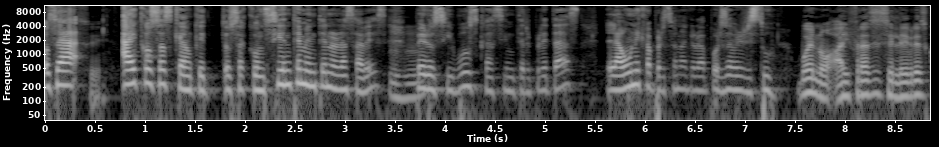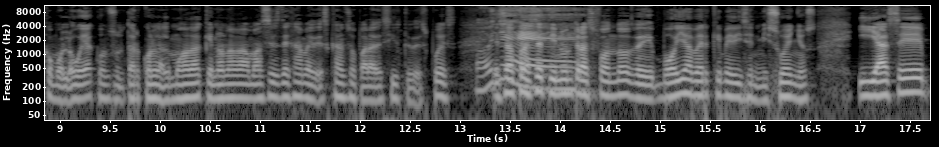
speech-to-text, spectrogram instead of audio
O sea, sí. hay cosas que aunque, o sea, conscientemente no las sabes, pero si buscas, interpretas, la única persona que lo va a poder saber eres tú. Bueno, hay frases célebres como lo voy a consultar con la almohada, que no nada más es déjame descanso para decirte después. Esa frase tiene un trasfondo de voy a ver qué me dicen mis sueños. Y hace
